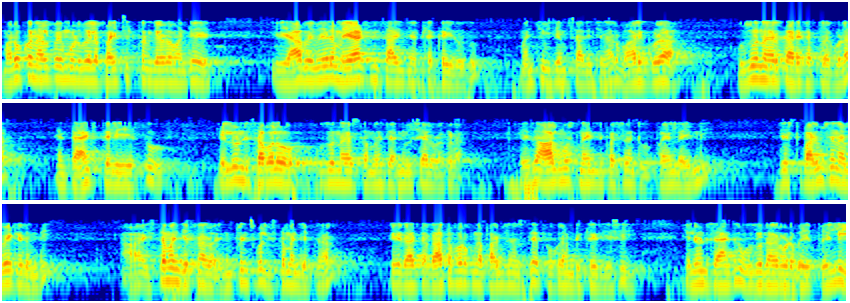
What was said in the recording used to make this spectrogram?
మరొక నలభై మూడు వేల పైచిత్తం గెలవడం అంటే ఈ యాభై వేల మెజార్టీని సాధించినట్లు లెక్క ఈరోజు మంచి విజయం సాధించినారు. వారికి కూడా హుజూర్నగర్ కార్యకర్తలకు కూడా నేను థ్యాంక్స్ తెలియజేస్తూ ఎల్లుండి సభలో హుజూర్నగర్ సంబంధించి అన్ని విషయాలు కూడా అక్కడ ఏదో ఆల్మోస్ట్ నైంటీ పర్సెంట్ ఫైనల్ అయింది. జస్ట్ పర్మిషన్ అవైటెడ్ ఉంది. ఇస్తామని చెప్పినారు. ఇన్ ప్రిన్సిపల్ ఇస్తామని చెప్పినారు. ఈ రాత రాతపూర్వకంగా పర్మిషన్ వస్తే ప్రోగ్రామ్ డిక్లేర్ చేసి ఎల్లుండి సాయంత్రం హుజూర్నగర్ కూడా వెళ్ళి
